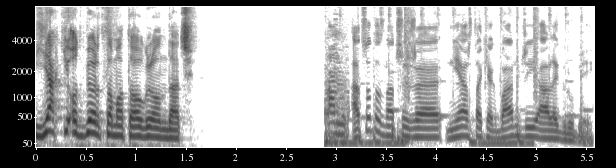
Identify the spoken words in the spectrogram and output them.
jaki odbiorca ma to oglądać. A co to znaczy, że nie aż tak jak Bungie, ale grubiej?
